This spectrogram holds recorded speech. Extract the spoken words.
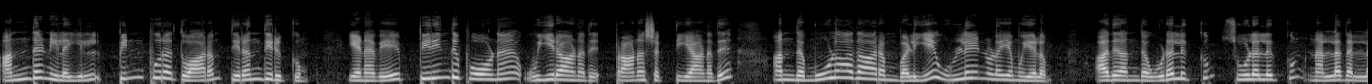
அந்த நிலையில் பின்புற துவாரம் திறந்திருக்கும். எனவே பிரிந்து போன உயிரானது பிராணசக்தியானது அந்த மூலாதாரம் வழியே உள்ளே நுழைய முயலும். அது அந்த உடலுக்கும் சூழலுக்கும் நல்லதல்ல.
